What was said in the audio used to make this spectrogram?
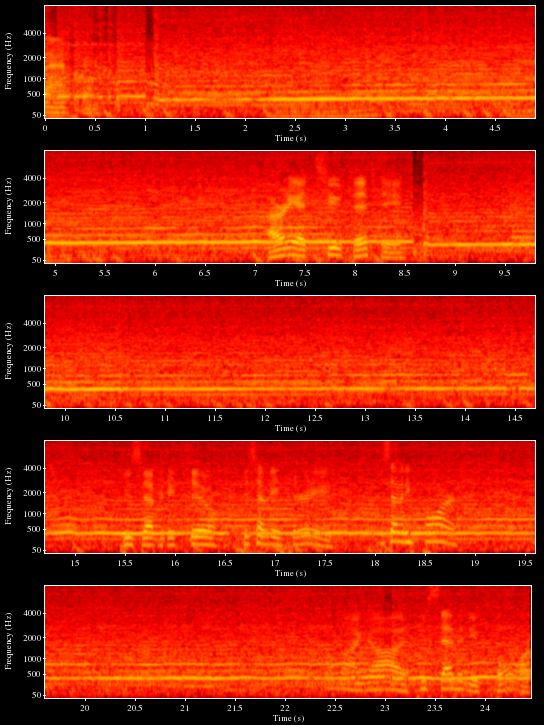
faster. Already at 250. Two seventy two, two seventy three, two seventy four. Oh my god, two seventy four.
